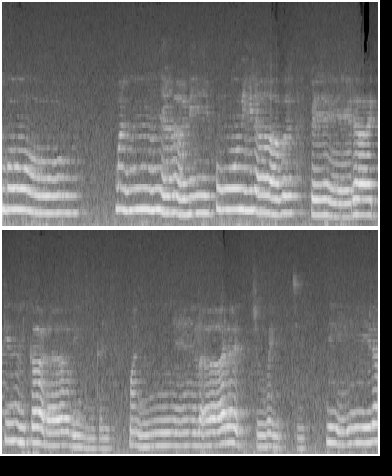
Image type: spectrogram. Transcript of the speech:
നീരാടുമ്പോൾ മഞ്ഞണി പേരാറ്റിൻ കടവിങ്കൾ മഞ്ഞളരച്ചു വെച്ച് നീരാടുമ്പോൾ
